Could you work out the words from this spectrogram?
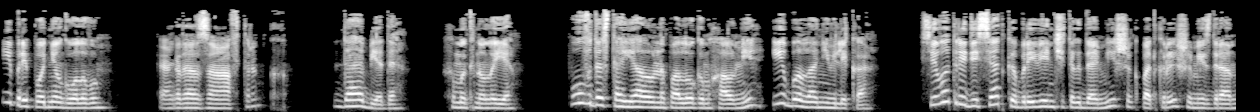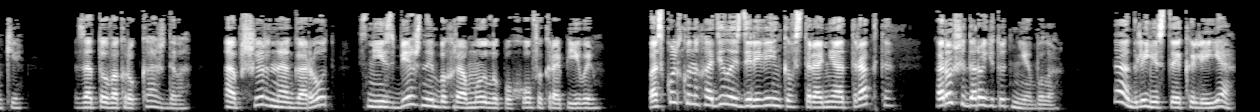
и приподнял голову. «Когда завтрак?» «До обеда», — хмыкнула я. Пувда стояла на пологом холме и была невелика. Всего три десятка бревенчатых домишек под крышами из дранки. Зато вокруг каждого обширный огород с неизбежной бахромой лопухов и крапивы. Поскольку находилась деревенька в стороне от тракта, хорошей дороги тут не было. Та глинистая колея,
